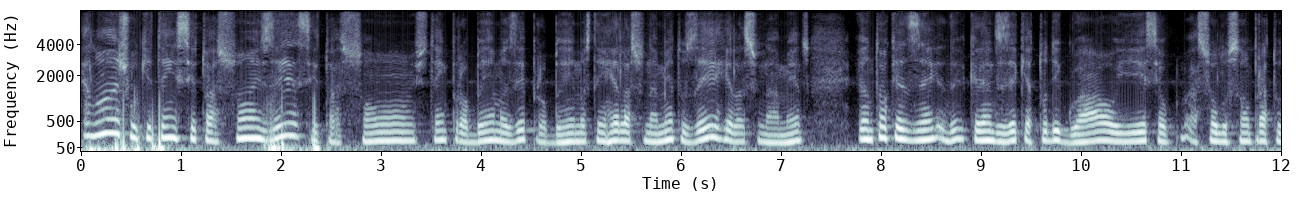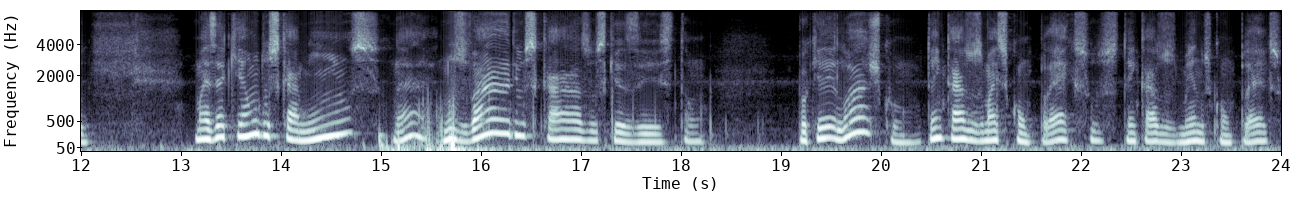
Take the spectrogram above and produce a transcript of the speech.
É lógico que tem situações e situações, tem problemas e problemas, tem relacionamentos e relacionamentos. Eu não estou querendo dizer que é tudo igual e esse é a solução para tudo. Mas é que é um dos caminhos, né? Nos vários casos que existam, porque, lógico, tem casos mais complexos, tem casos menos complexos.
